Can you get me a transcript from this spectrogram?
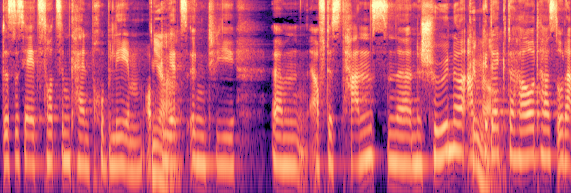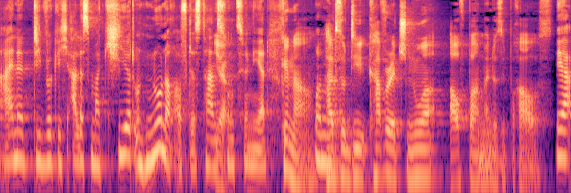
das ist ja jetzt trotzdem kein Problem, ob Ja. du jetzt irgendwie ähm, auf Distanz eine, eine schöne, Genau. abgedeckte Haut hast oder eine, die wirklich alles markiert und nur noch auf Distanz Ja. funktioniert. Genau. Und- halt so die Coverage nur aufbauen, wenn du sie brauchst. Ja,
